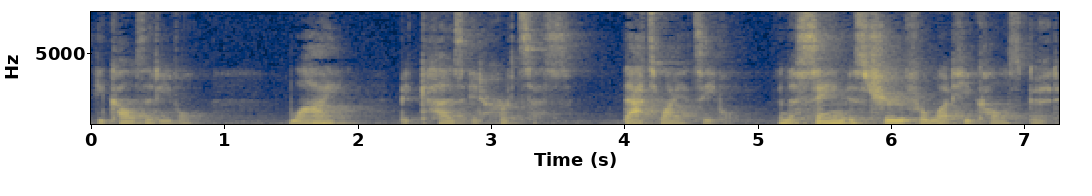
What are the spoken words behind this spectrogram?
he calls it evil. Why? Because it hurts us. That's why it's evil. And the same is true for what he calls good.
